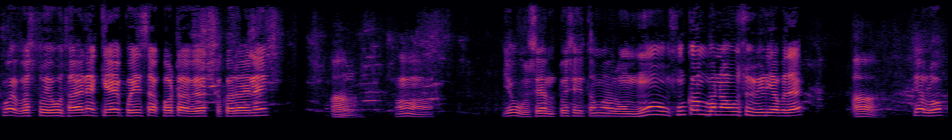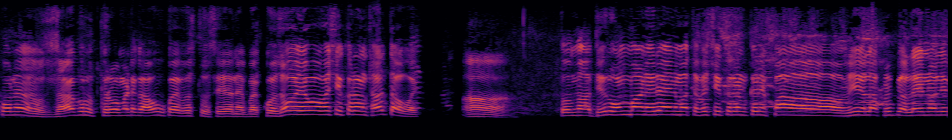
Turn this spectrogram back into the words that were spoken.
કોઈ વસ્તુ એવું થાય ને ક્યાંય પૈસા ખોટા વેસ્ટ કરાય નહીં. હા. હા. એવું છે ને પછી તમારે હું હું કામ બનાવું છું વીડિયો બધા હા. કે લોકોને જાગૃત કરવા માટે કે આવું કઈ વસ્તુ છે ને ભાઈ. જો એવા વશીકરણ થતા હોય હા. તો મેં આ ધીરુ અંબાણી રહ્યા એના માથે વસીકરણ કરી વીસ લાખ રૂપિયા લઈ ન લે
